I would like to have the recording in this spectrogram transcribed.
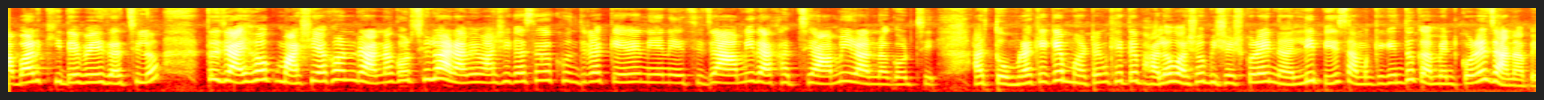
আবার খিদে পেয়ে যাচ্ছিল। তো যাই হোক, মাসি এখন রান্না করছিল, আর আমি মাসির কাছ থেকে খুন্তিটা কেড়ে নিয়ে নিয়েছি, যে আমি দেখাচ্ছি, আমি রান্না করছি। আর তোমরা কে কে মাটন খেতে ভালোবাসো, বিশেষ করে এই নাল্লি পিস আমাকে কিন্তু কমেন্ট করে জানাবে।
